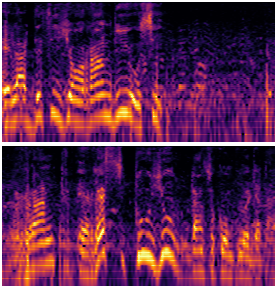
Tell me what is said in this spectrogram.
Et la décision rendue aussi rentre et reste toujours dans ce complot d'État.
